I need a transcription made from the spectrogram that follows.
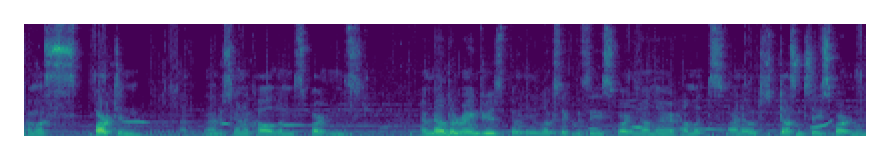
I'm a Spartan. I'm just gonna call them Spartans. I know they're Rangers, but it looks like they say Spartan on their helmets. I know it doesn't say Spartan.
